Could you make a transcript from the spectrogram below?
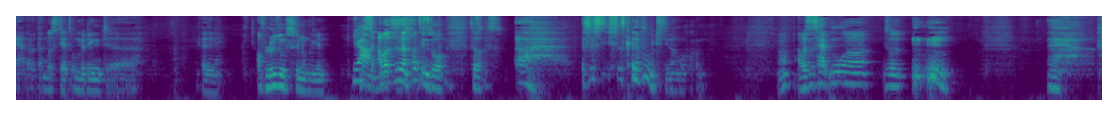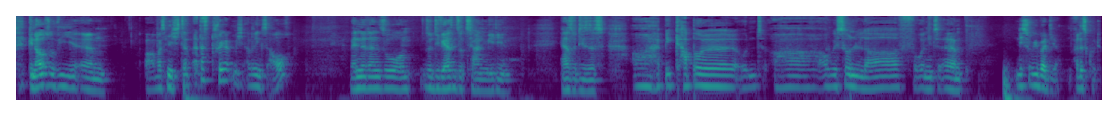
ja, da, da musst du jetzt unbedingt, äh, weiß ich nicht, auf Lösungsfindung gehen. Ja. Das, aber es ist dann trotzdem so, so, ah, es ist, es ist keine Wut, die dann hochkommt. Ja, aber es ist halt nur so, genauso wie, ähm, oh, was mich, das, das triggert mich allerdings auch, wenn du dann so, so diversen sozialen Medien, ja, so dieses, oh, happy couple und oh, always so in love und ähm, nicht so wie bei dir. Alles gut.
